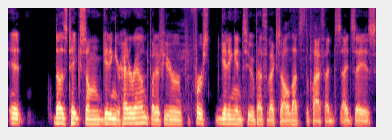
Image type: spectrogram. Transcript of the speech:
it does take some getting your head around, but if you're first getting into Path of Exile, that's the path I'd I'd say is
